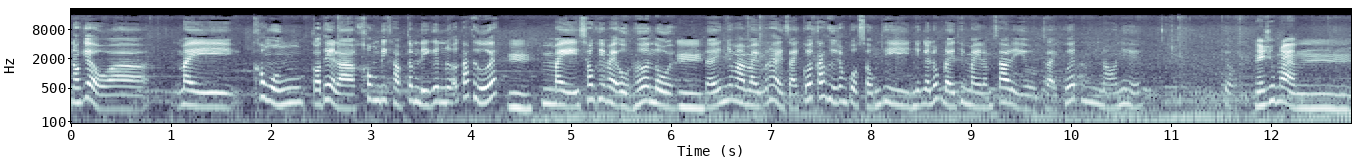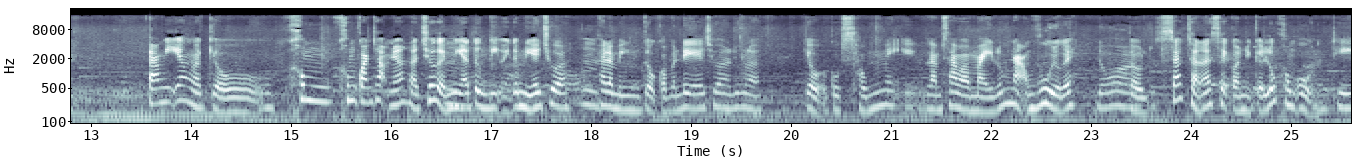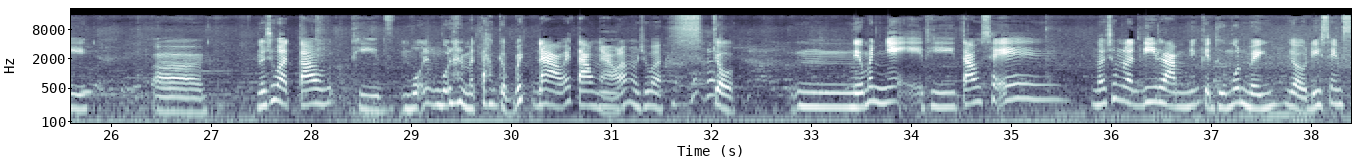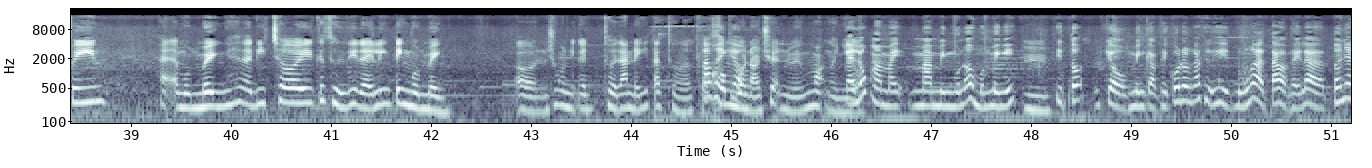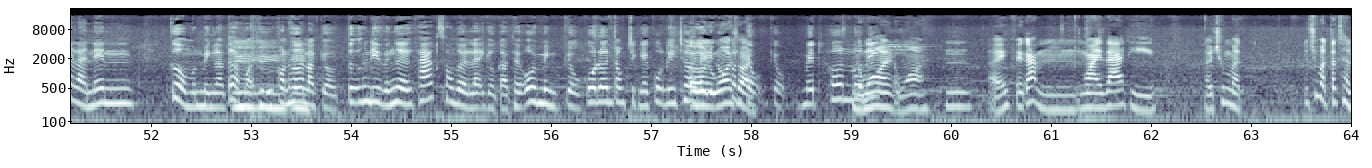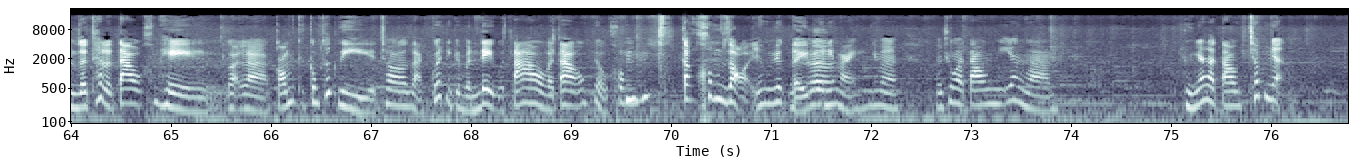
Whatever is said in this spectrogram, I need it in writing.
nó kiểu à, mày không muốn có thể là không đi khám tâm lý nữa các thứ ấy ừ. mày sau khi mày ổn hơn rồi. Ừ. đấy nhưng mà mày vẫn phải giải quyết các thứ trong cuộc sống thì những cái lúc đấy thì mày làm sao để kiểu giải quyết nó như thế? Nói chung là tao nghĩ rằng là kiểu không không quan trọng nhá là trước đấy Ừ. mình đã từng bị bệnh tâm lý hay chưa? Ừ. hay là mình kiểu có vấn đề hay chưa? Nói chung là kiểu cuộc sống mẹ làm sao mà mày lúc nào cũng vui được ấy. Đúng rồi. Kiểu chắc chắn là sẽ có những cái lúc không ổn. Thì ờ, nói chung là tao thì mỗi mỗi lần mà tao kiểu break down ấy tao ngáo lắm nói chung là kiểu nếu mà nhẹ thì tao sẽ nói chung là đi làm những cái thứ một mình kiểu đi xem phim hay là một mình hay là đi chơi cái thứ gì đấy linh tinh một mình. Ờ nói chung là những cái thời gian đấy thì tao thường là kiểu thấy không kiểu muốn nói chuyện với mọi người nhiều. cái lúc mà mày mà mình muốn ở một mình ấy ừ. thì tốt kiểu mình cảm thấy cô đơn các thứ thì đúng là tao cảm thấy là tốt nhất là nên cứ ở một mình làm tất cả Ừ, mọi thứ ừ, còn ừ. hơn là kiểu tự đi với người khác xong rồi lại kiểu cảm thấy ôi mình kiểu cô đơn trong chính cái cuộc đi chơi Ừ, này đúng rồi, còn chuẩn. kiểu, kiểu mệt hơn luôn đúng ấy rồi đúng rồi ừ. đấy với cả ừm, ngoài ra thì nói chung là nói chung là tao thần thật là tao không hề gọi là có một cái công thức gì cho giải quyết những cái vấn đề của tao và tao cũng kiểu không tao không giỏi trong cái việc đấy luôn Ừ. ấy mày nhưng mà nói chung là tao nghĩ rằng là thứ nhất là tao chấp nhận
